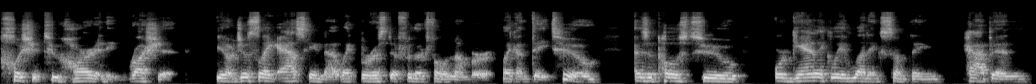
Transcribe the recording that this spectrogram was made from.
push it too hard and they rush it. You know, just like asking that like barista for their phone number like on day two, as opposed to organically letting something happen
